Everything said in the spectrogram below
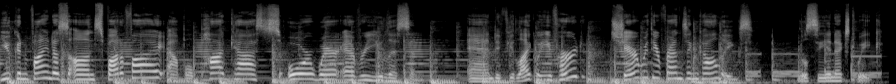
You can find us on Spotify, Apple Podcasts, or wherever you listen. And if you like what you've heard, share with your friends and colleagues. We'll see you next week.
